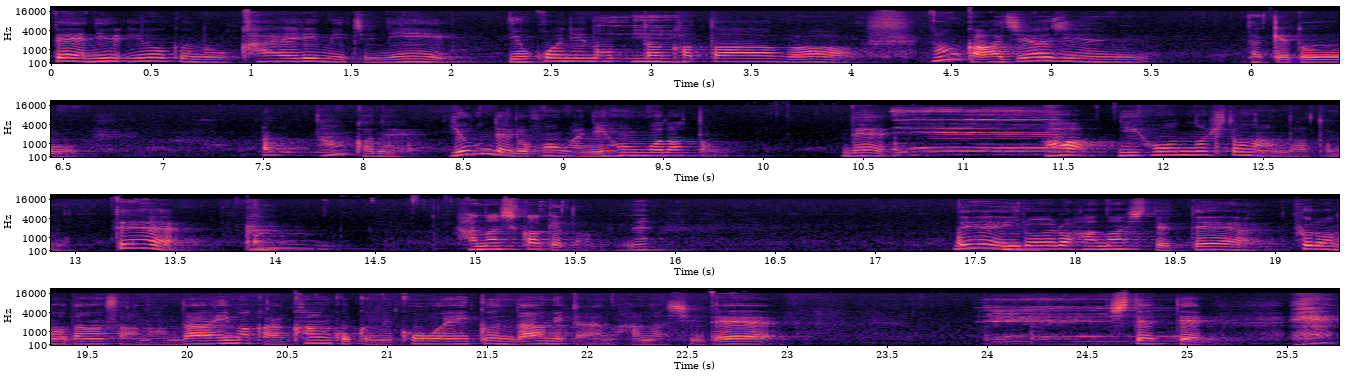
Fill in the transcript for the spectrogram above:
でニューヨークの帰り道に横に乗った方がなんかアジア人だけどなんかね読んでる本が日本語だったの。でえーあ日本の人なんだと思って話しかけたんだよね。でいろいろ話しててプロのダンサーなんだ今から韓国に公演行くんだみたいな話でしてて「え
